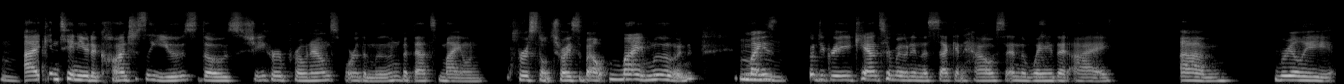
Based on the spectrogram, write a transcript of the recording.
Hmm. I continue to consciously use those she, her pronouns for the moon, but that's my own personal choice about my moon, mm. my hmm. degree Cancer moon in the second house, and the way that I um, really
